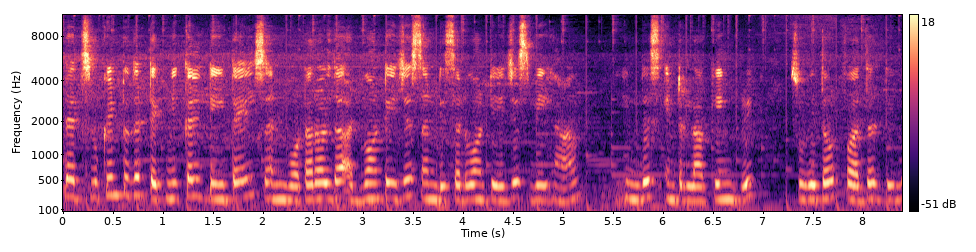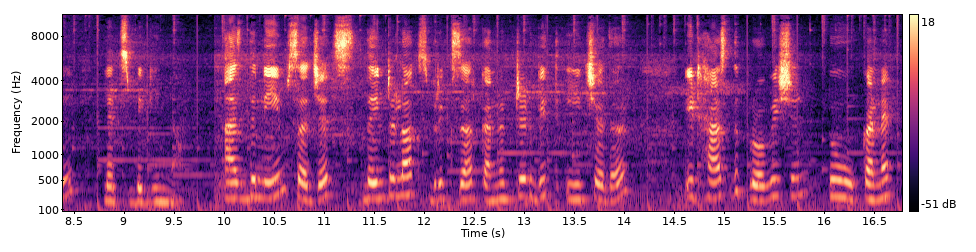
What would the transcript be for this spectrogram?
Let's look into the technical details and what are all the advantages and disadvantages we have in this interlocking brick. So without further delay, let's begin now. As the name suggests, the interlocks bricks are connected with each other. It has the provision to connect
